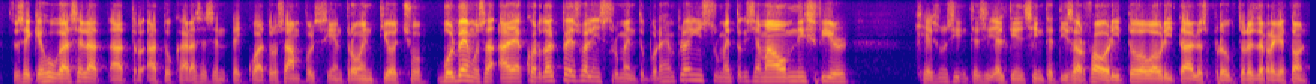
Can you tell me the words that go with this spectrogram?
Entonces hay que jugársela a, tocar a 64 samples, 128. Volvemos, a, de acuerdo al peso del instrumento. Por ejemplo, hay un instrumento que se llama Omnisphere, que es un el sintetizador favorito ahorita de los productores de reggaetón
